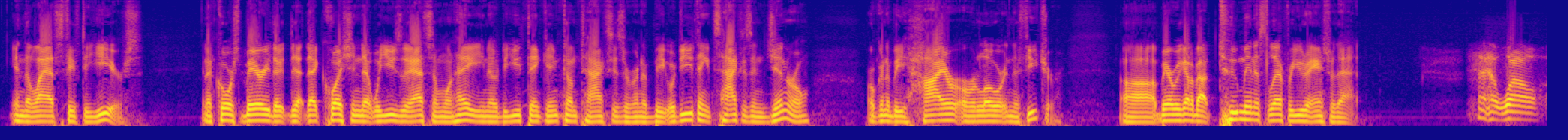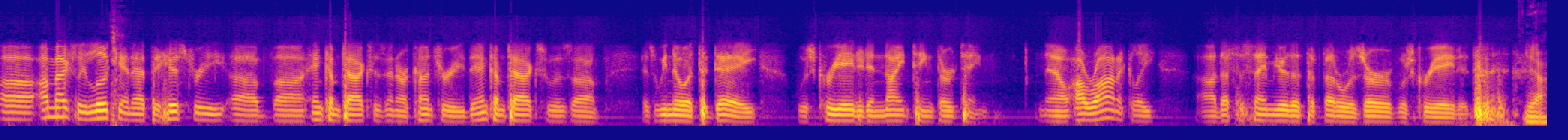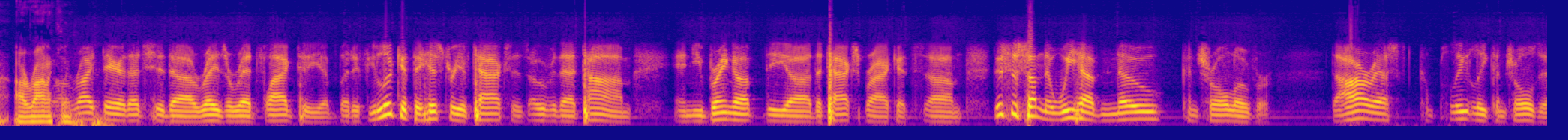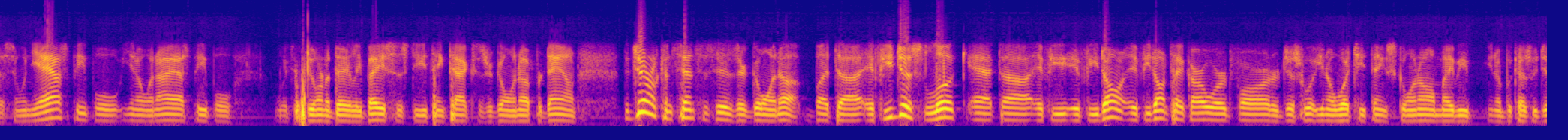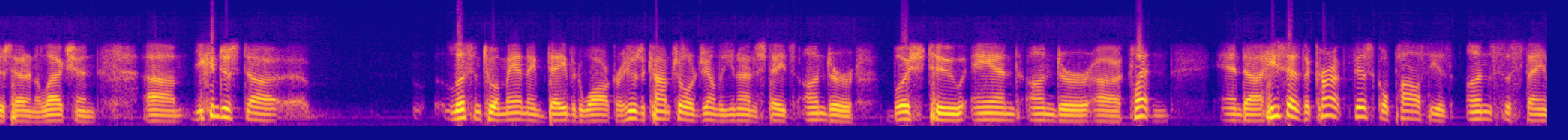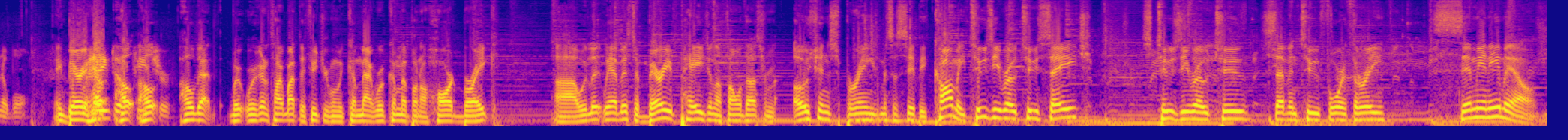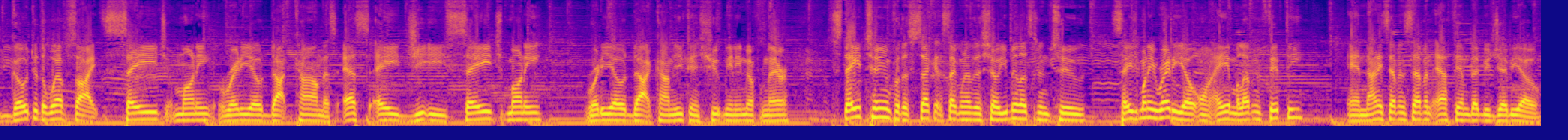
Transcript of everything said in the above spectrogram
in the last 50 years. And of course, Barry, the, that, that question that we usually ask someone, hey, you know, do you think income taxes are going to be, or do you think taxes in general are going to be higher or lower in the future? Uh, Barry, we got about two minutes left for you to answer that. well, uh, I'm actually looking at the history of uh, income taxes in our country. The income tax was, uh, as we know it today, was created in 1913. Now, ironically, uh, that's the same year that the Federal Reserve was created. yeah, ironically. Uh, right there, that should uh, raise a red flag to you. But if you look at the history of taxes over that time, and you bring up the uh, the tax brackets, um, this is something that we have no control over. The IRS completely controls this. And when you ask people, you know, when I ask people, which I do on a daily basis, do you think taxes are going up or down? the general consensus is they're going up. But uh, if you just look at uh, if you if you don't if you don't take our word for it or just what you know what you think's going on, maybe you know because we just had an election, um, you can just. Uh, listen to a man named David Walker. He was a comptroller general of the United States under Bush two and under uh, Clinton, and uh, he says the current fiscal policy is unsustainable. And Barry, hold, hold, hold, that. We're, we're going to talk about the future when we come back. We're coming up on a hard break. Uh, we, we have Mr. Barry Page on the phone with us from Ocean Springs, Mississippi. Call me 202 SAGE. It's 202 7243. Send me an email. Go to the website, sagemoneyradio.com. That's S A G E, sagemoneyradio.com. You can shoot me an email from there. Stay tuned for the second segment of the show. You've been listening to Sage Money Radio on AM 1150 and 97.7 FM WJBO.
